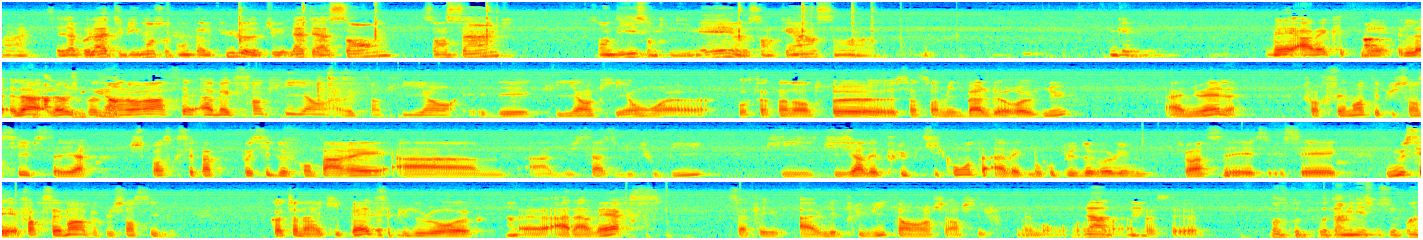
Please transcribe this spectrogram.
Ouais. C'est-à-dire que là, typiquement, sur ton calcul, tu, là, tu es à 100, 105, 110, entre guillemets, euh, 115, 100, voilà. Ok. Mais avec, Ah. mais là, où je Ah, rejoins Laura, c'est avec 100 clients, avec 100 clients et des clients qui ont, euh, pour certains d'entre eux, euh, 500 000 balles de revenus annuels, forcément, tu es plus sensible. C'est-à-dire, je pense que c'est pas possible de le comparer à, à du SaaS B2B qui, qui gère des plus petits comptes avec beaucoup plus de volume. Tu vois, c'est, c'est, c'est- nous, c'est forcément un peu plus sensible. Quand on a un qui pète, c'est plus douloureux. Euh, à l'inverse, ça fait aller plus vite en, en chiffres. Mais bon, Là, voilà, Je pense que pour terminer sur ce point,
